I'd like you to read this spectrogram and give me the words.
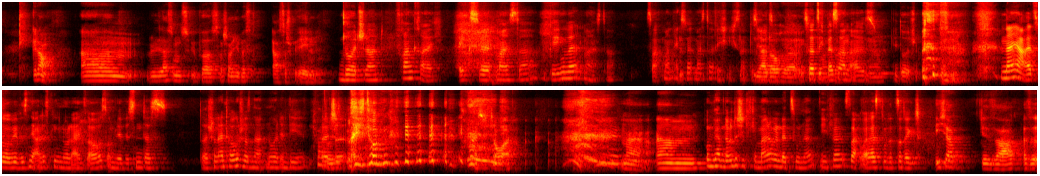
Genau. Ähm, lass uns über das wahrscheinlich über das erste Spiel reden. Deutschland, Frankreich, Ex-Weltmeister gegen Weltmeister. Sagt man Ex-Weltmeister? Ich, ich sag das Ja, doch, ja. Es hört sich besser an als ja. die Deutschen. naja, also wir wissen ja, alles ging 0-1 aus und wir wissen, dass Deutschland ein Tor geschossen hat, nur in die falsche Richtung. Falsche Tor. naja. Ähm, Und wir haben da unterschiedliche Meinungen dazu, ne? Ife, sag mal, was du dazu denkst. Ich habe gesagt, also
